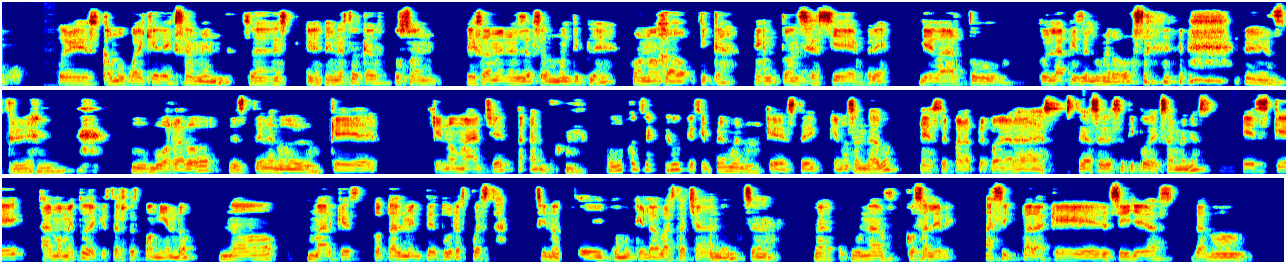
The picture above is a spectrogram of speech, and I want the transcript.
Pues como cualquier examen, o sea, en estos casos pues son exámenes de opción múltiple con hoja óptica. Entonces siempre llevar tu, tu lápiz del número 2, este, un borrador, este, bueno, que, que no manche tanto. Un consejo que siempre, bueno, que este, que nos han dado, este, para preparar, este, hacer este tipo de exámenes, es que al momento de que estés respondiendo, no marques totalmente tu respuesta, sino que como que la vas tachando, o sea, una cosa leve. Así para que si llegas,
